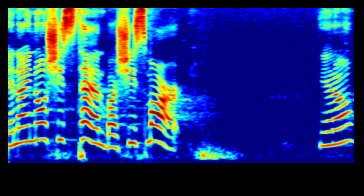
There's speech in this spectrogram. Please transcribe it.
And I know she's 10, but she's smart, you know?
